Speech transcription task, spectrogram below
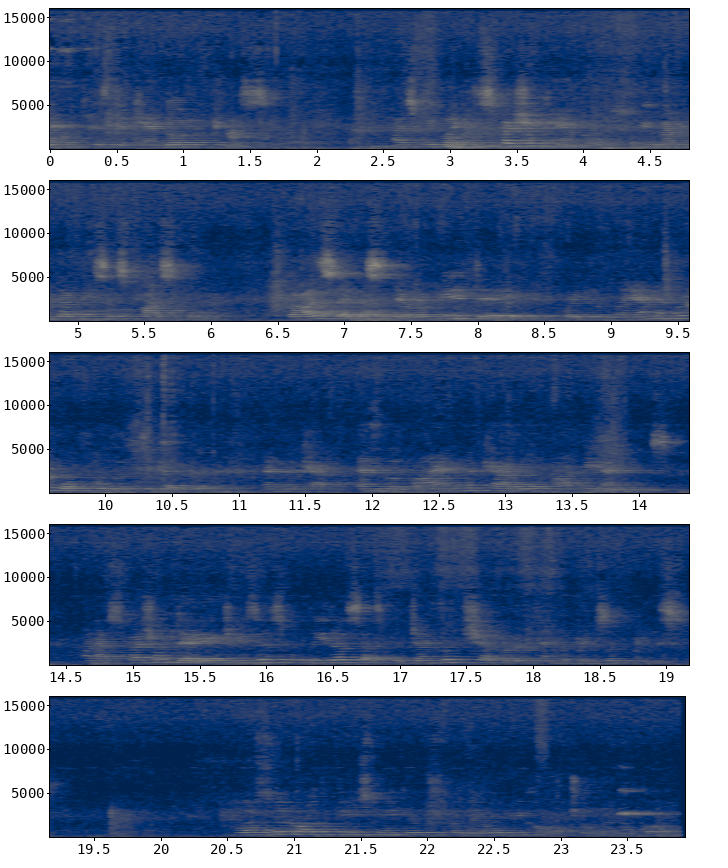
is the candle of peace. As we light the special candle, remember that peace is possible. God says there will be a day where the lamb and the wolf will live together, and the cat and the lion and the cattle will not be enemies. On that special day, Jesus will lead us as the gentle shepherd and the Prince of Peace. Blessed are the peacemakers, for they will be called children of God.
